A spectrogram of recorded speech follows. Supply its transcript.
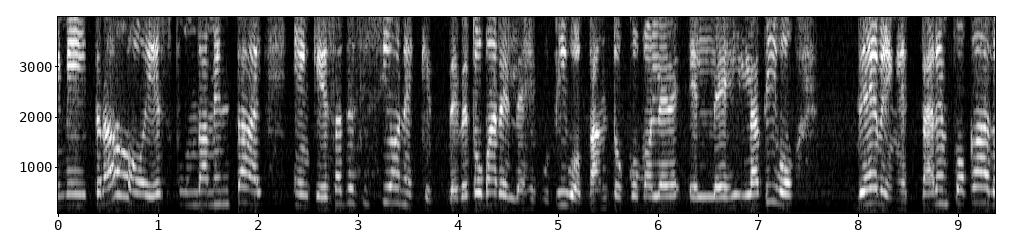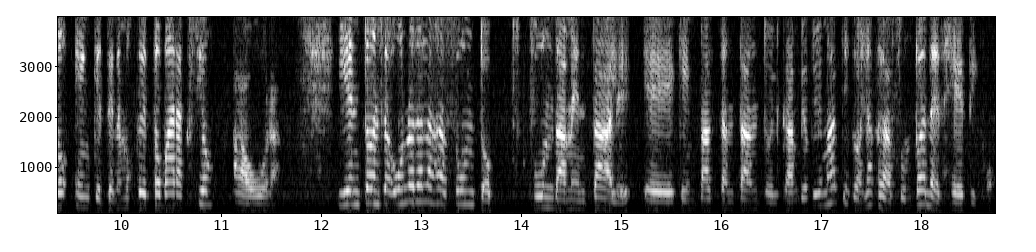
Amy trajo es fundamental en que esas decisiones que debe tomar el Ejecutivo, tanto como el Legislativo, deben estar enfocados en que tenemos que tomar acción ahora. Y entonces uno de los asuntos fundamentales eh, que impactan tanto el cambio climático es el asunto energético.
